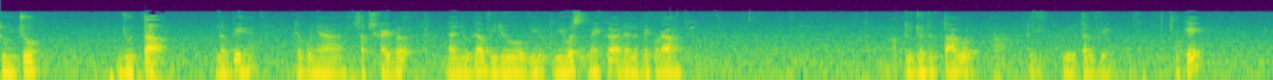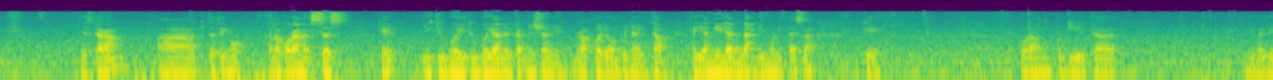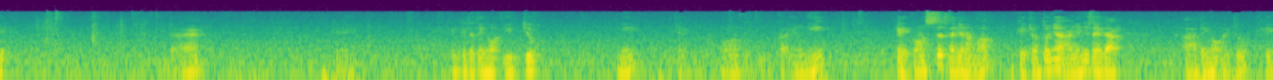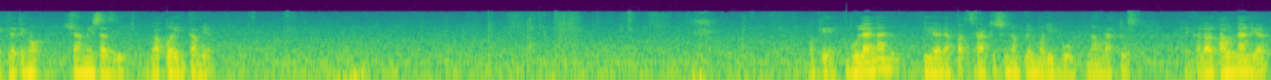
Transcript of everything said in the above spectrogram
7 juta lebih eh, dia punya subscriber dan juga video, video viewers mereka ada lebih kurang 7 ah, juta kot. Ha, 7 juta lebih. Ok okay, sekarang uh, kita tengok kalau korang nak search ok youtuber-youtuber yang ada dekat Malaysia ni berapa dia orang punya income? Okay, yang ni yang dah dimonetize lah. Ok korang pergi dekat ni balik. Sekejap eh. Okay. okay, kita tengok YouTube ni. Okay. korang buka yang ni. Ok korang search saja nama. Ok contohnya ah, yang ni saya dah uh, tengok itu. Ok kita tengok Syahmi Sazli. Berapa income dia Okey, bulanan dia dapat 195,600. Okey, kalau tahunan dia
